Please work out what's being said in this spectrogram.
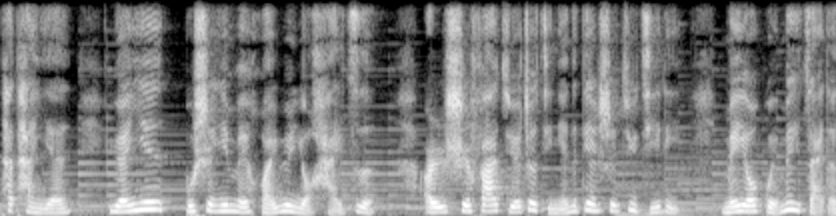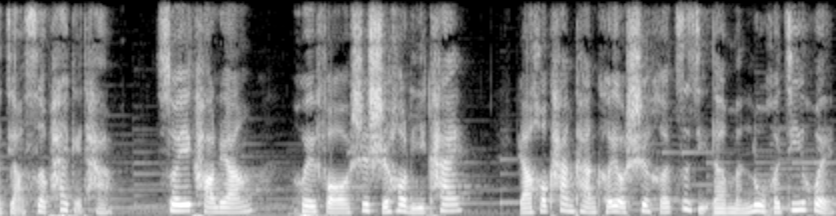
她坦言，原因不是因为怀孕有孩子，而是发觉这几年的电视剧集里没有鬼魅仔的角色派给她，所以考量会否是时候离开。然后看看可有适合自己的门路和机会，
